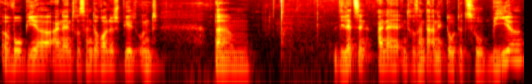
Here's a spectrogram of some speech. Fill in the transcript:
wo Bier eine interessante Rolle spielt und ähm, die letzte eine interessante Anekdote zu Bier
